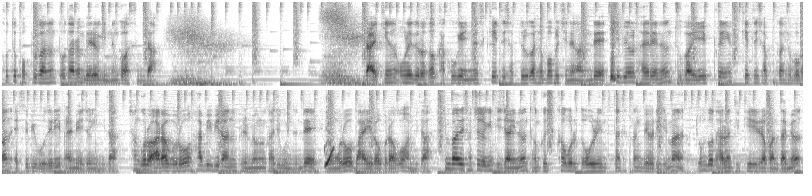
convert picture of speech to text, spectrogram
코트 퍼플과는 또 다른 매력이 있는 것 같습니다. 나이키는 올해 들어서 각국에 있는 스케이트 샵들과 협업을 진행하는데 12월 4일에는 두바이 프레임 스케이트 샵과 협업한 SB 모델이 발매 예정입니다. 참고로 아랍어로 하비비라는 별명을 가지고 있는데 영어로 마이러브라고 합니다. 신발의 전체적인 디자인은 덩크 시카고를 떠올리는 듯한 색상 배열이지만 좀 더 다른 디테일이라고 한다면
